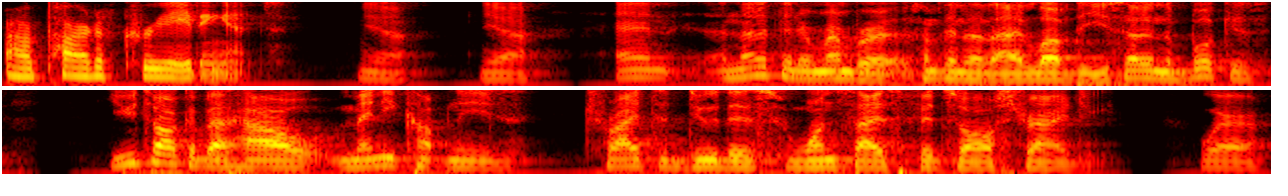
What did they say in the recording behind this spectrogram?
are part of creating it? Yeah, yeah. And another thing to remember, something that I love that you said in the book is you talk about how many companies try to do this one size fits all strategy where,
